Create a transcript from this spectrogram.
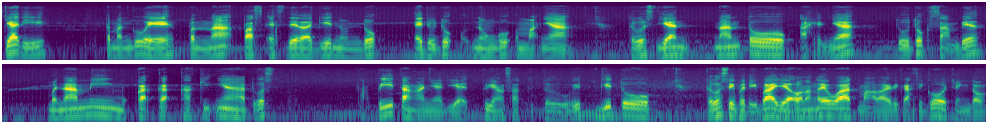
Jadi, teman gue pernah pas SD lagi nunduk, eh duduk nunggu emaknya. Terus dia nantuk, akhirnya duduk sambil menami muka ke kakinya. Terus tapi tangannya dia itu yang satu teruit gitu. Terus tiba-tiba ya orang lewat malah dikasih goceng dong.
